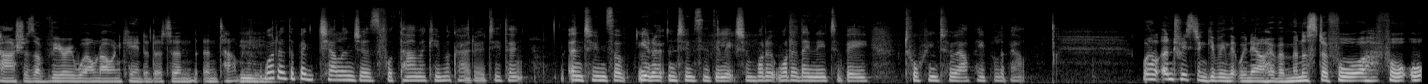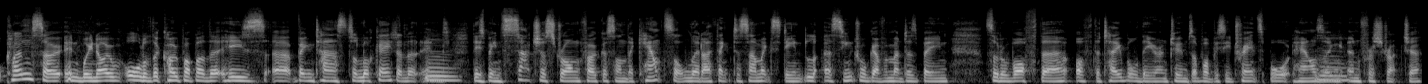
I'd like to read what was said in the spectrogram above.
a very well-known candidate in, in Tamaki. Mm. What are the big challenges for Tamaki Makaurau, do you think, in terms of, you know, in terms of the election? What, what do they need to be talking to our people about? Well, interesting, given that we now have a minister for, for Auckland, so and we know all of the kaupapa that he's uh, been tasked to look at, and, and mm. there's been such a strong focus on the council that I think to some extent a central government has been sort of off the off the table there in terms of obviously transport, housing, mm. infrastructure.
